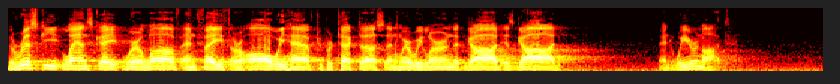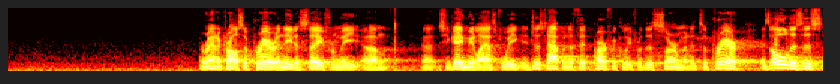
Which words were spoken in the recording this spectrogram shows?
The risky landscape where love and faith are all we have to protect us, and where we learn that God is God and we are not. I ran across a prayer Anita saved for me. Um, uh, she gave me last week. It just happened to fit perfectly for this sermon. It's a prayer, as old as this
